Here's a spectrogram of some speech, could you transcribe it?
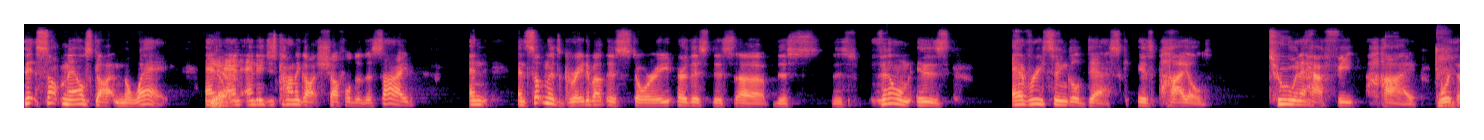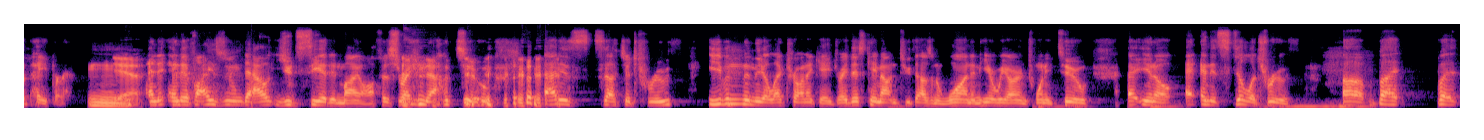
that something else got in the way, and Yeah. and and it just kind of got shuffled to the side. And and something that's great about this story or this this uh this this film is every single desk is piled two and a half feet high worth of paper. Mm. yeah. And, and if I zoomed out, you'd see it in my office right now, too. that is such a truth, even in the electronic age, right? This came out in 2001, and here we are in 22, uh, you know, and it's still a truth. Uh, but, but,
